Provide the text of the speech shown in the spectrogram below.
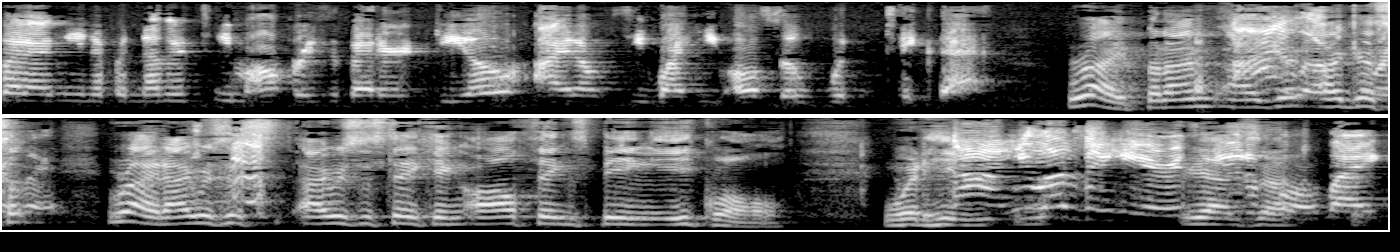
But I mean, if another team offers a better deal, I don't see why he also wouldn't take that. Right, but I'm. I, I guess. I guess. Right, I was just. I was just thinking, all things being equal, would he? Nah, he loves it here. It's Yeah, beautiful. exact- Like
